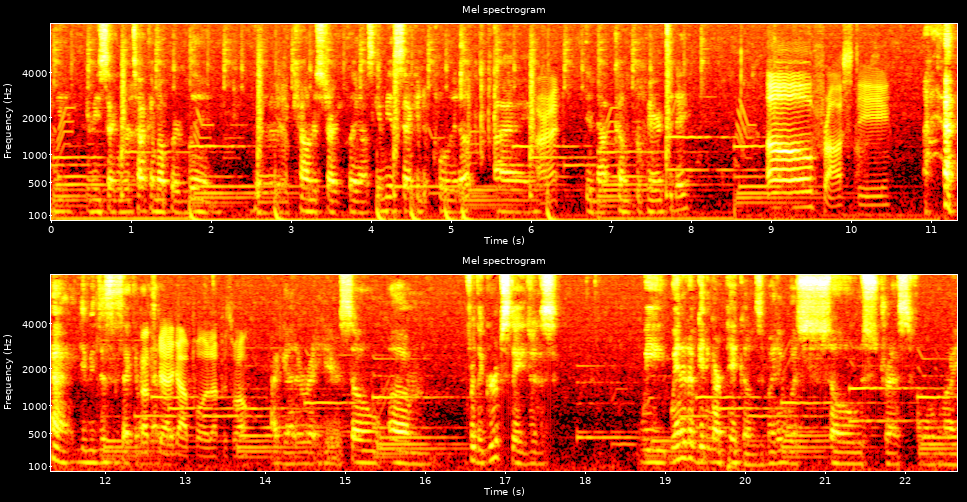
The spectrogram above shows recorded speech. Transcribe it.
give, me, give me a second. We're talking about Berlin, the Counter Strike playoffs. Give me a second to pull it up. I All right. did not come prepared today. Oh, Frosty. give me just a second. I That's okay. it. I gotta pull it up as well. I got it right here. So, um, for the group stages, we, we ended up getting our pickups, but it was so stressful. Like,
